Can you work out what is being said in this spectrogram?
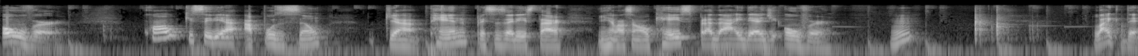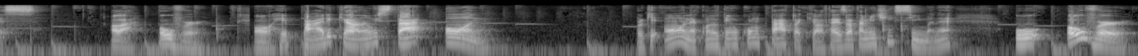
over. Qual que seria a posição que a pen precisaria estar em relação ao case para dar a ideia de over. Hum? Like this. Olha lá, over. Ó, repare que ela não está on. Porque on é quando eu tenho contato aqui, ó, tá exatamente em cima, né? O over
